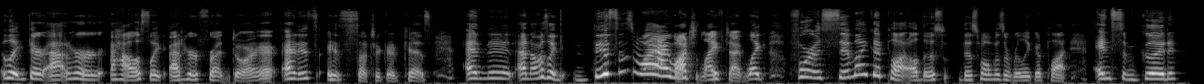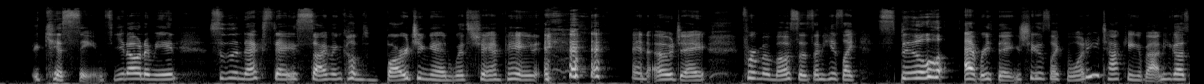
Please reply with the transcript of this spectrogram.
like they're at her house, like at her front door, and it's it's such a good kiss. And then and I was like, this is why I watch Lifetime. Like for a semi good plot, although this, this one was a really good plot, and some good kiss scenes. You know what I mean? So the next day, Simon comes barging in with champagne and OJ for mimosas, and he's like, spill everything. She was like, What are you talking about? And he goes,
